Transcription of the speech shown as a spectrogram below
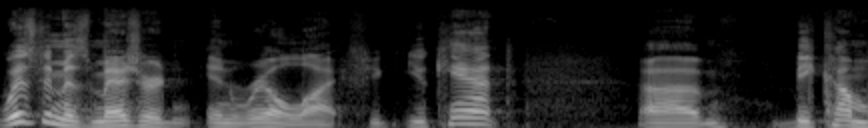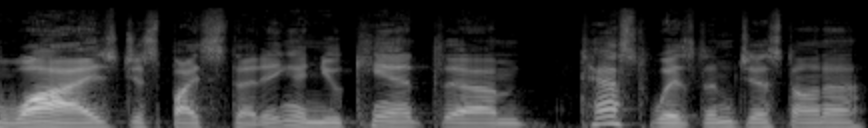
Wisdom is measured in real life. You, you can't um, become wise just by studying, and you can't um, test wisdom just on a,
